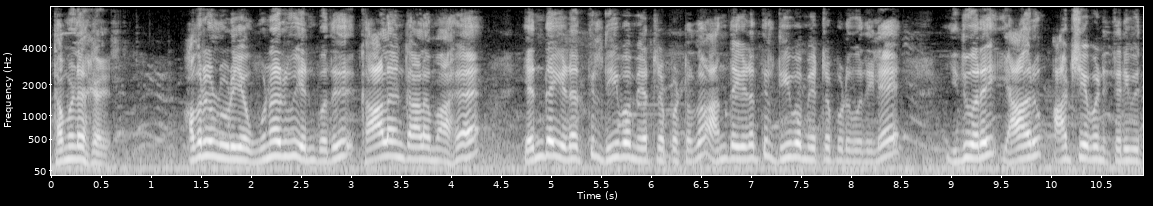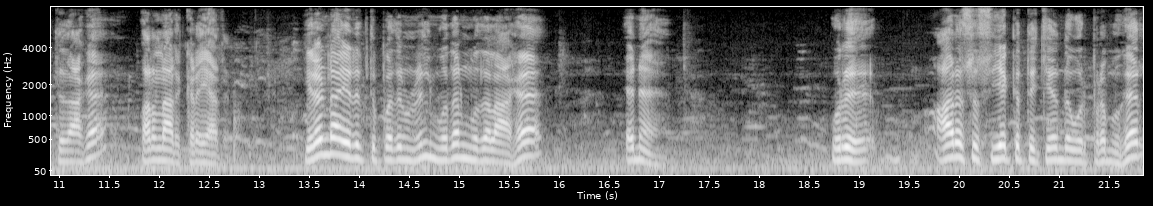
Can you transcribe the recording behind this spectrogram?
தமிழர்கள் அவர்களுடைய உணர்வு என்பது காலங்காலமாக எந்த இடத்தில் தீபம் ஏற்றப்பட்டதோ அந்த இடத்தில் தீபம் ஏற்றப்படுவதிலே இதுவரை யாரும் ஆட்சேபனை தெரிவித்ததாக வரலாறு கிடையாது. இரண்டாயிரத்து பதினொன்றில் முதன் முதலாக என்ன ஒரு ஆர்எஸ்எஸ் இயக்கத்தைச் சேர்ந்த ஒரு பிரமுகர்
